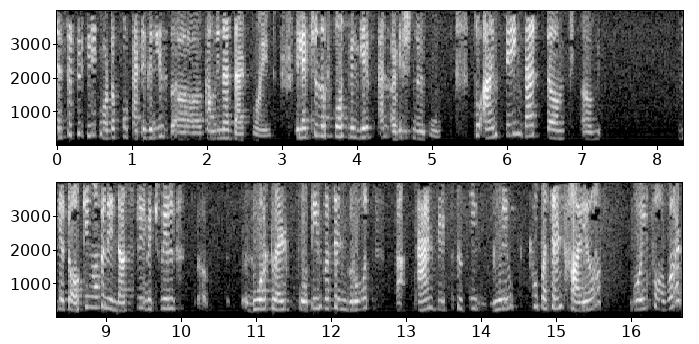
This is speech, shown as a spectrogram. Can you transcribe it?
specifically quarter four categories uh, come in at that point. Elections, of course, will give an additional boost. So I'm saying that um, uh, we are talking of an industry which will uh, do a 12, 14% growth uh, and basically doing 2% higher going forward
